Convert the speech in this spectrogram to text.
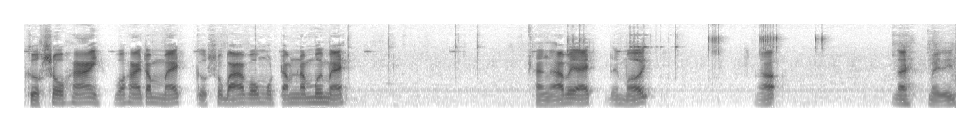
Cược số 2 vô 200m cược số 3 vô 150m thằng ABS đời mới. Đó. Đây, made in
